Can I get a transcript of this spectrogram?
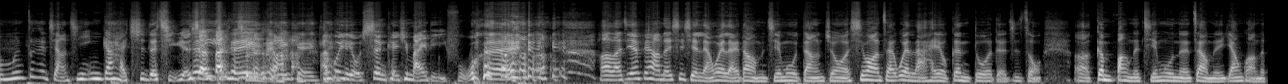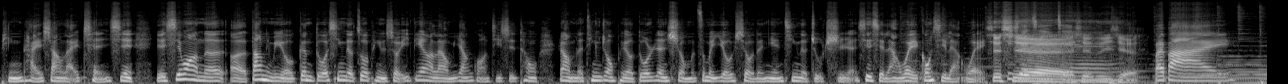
我们这个奖金应该还吃得起圆山饭店，可以可以，还会有剩可以去买礼服。对，好了，今天非常的谢谢两位来到我们节目当中啊，希望在未来还有更多的这种呃更棒的节目呢，在我们的央广的平台上来呈现。也希望呢，呃，当你们有更多新的作品的时候，一定要来我们央广即时通，让我们的听众朋友多认识我们这么优秀的年轻的主持人。谢谢两位，恭喜两位，谢谢谢谢谢谢自己姐，拜拜。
